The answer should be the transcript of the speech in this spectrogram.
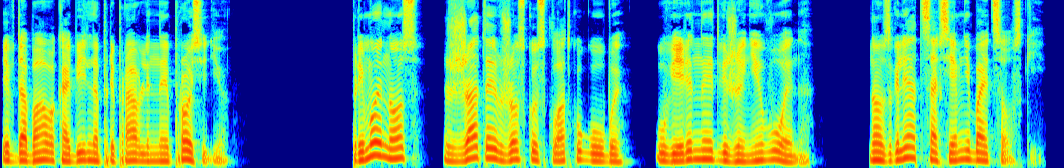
и вдобавок обильно приправленные проседью. Прямой нос, сжатые в жесткую складку губы, уверенные движения воина. Но взгляд совсем не бойцовский,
